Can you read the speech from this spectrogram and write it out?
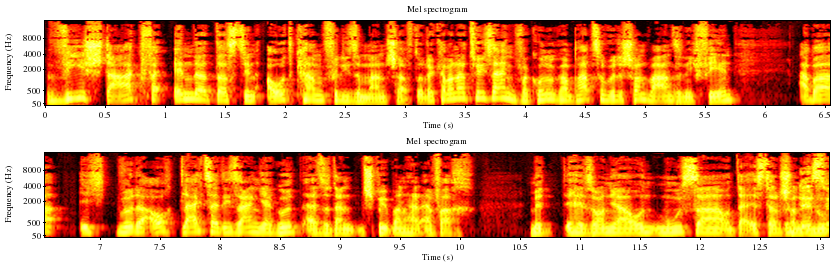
Wie stark verändert das den Outcome für diese Mannschaft? Da kann man natürlich sagen, Facundo Campazzo würde schon wahnsinnig fehlen. Aber ich würde auch gleichzeitig sagen, ja gut, also dann spielt man halt einfach mit Hesonja und Musa und da ist dann schon Und genug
